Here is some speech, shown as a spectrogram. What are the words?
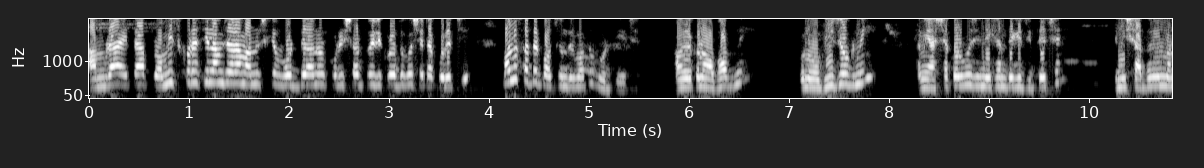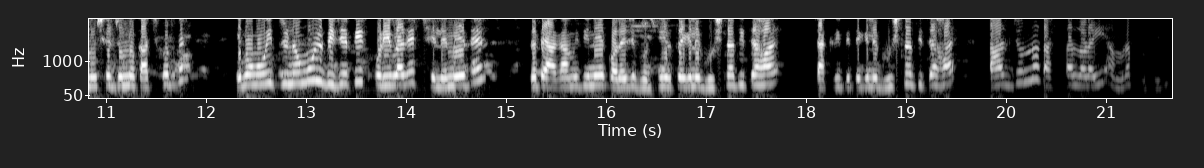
আমরা এটা প্রমিস করেছিলাম যারা মানুষকে ভোট দেওয়ানোর পরিসর তৈরি করে দেবো, সেটা করেছি। মানুষ তাদের পছন্দের মতো ভোট দিয়েছে। আমাদের কোনো অভাব নেই, কোনো অভিযোগ নেই। আমি আশা করব যিনি এখান থেকে জিতেছেন, তিনি সাধারণ মানুষের জন্য কাজ করবেন এবং ওই তৃণমূল বিজেপির পরিবারের ছেলে মেয়েদের যাতে আগামী দিনে কলেজে ভর্তি হতে গেলে ঘুষ দিতে হয়, চাকরি পেতে গেলে ঘুষ দিতে হয়, তার জন্য রাস্তার লড়াই আমরা প্রতিদিন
